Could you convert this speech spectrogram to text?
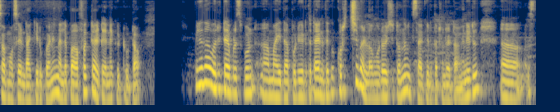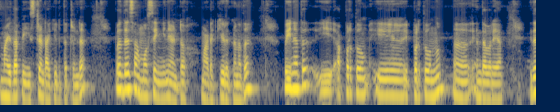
സമോസ ഉണ്ടാക്കി എടുക്കുകയാണെങ്കിൽ നല്ല പെർഫെക്റ്റ് ആയിട്ട് തന്നെ കിട്ടും കേട്ടോ പിന്നെ ഇതാ ഒരു ടേബിൾ സ്പൂൺ മൈദാപ്പൊടി എടുത്തിട്ട് അതിനകത്തേക്ക് കുറച്ച് വെള്ളം കൂടെ ഒഴിച്ചിട്ടൊന്ന് മിക്സ് ആക്കി എടുത്തിട്ടുണ്ട് കേട്ടോ അങ്ങനെ ഒരു മൈദ പേസ്റ്റ് ഉണ്ടാക്കി എടുത്തിട്ടുണ്ട്. അപ്പോൾ ഇത് സമോസ എങ്ങനെയാണ് കേട്ടോ മടക്കിയെടുക്കണത്? അപ്പോൾ ഇതിനകത്ത് ഈ അപ്പുറത്തും ഈ ഇപ്പുറത്തും എന്താ പറയുക ഇത്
